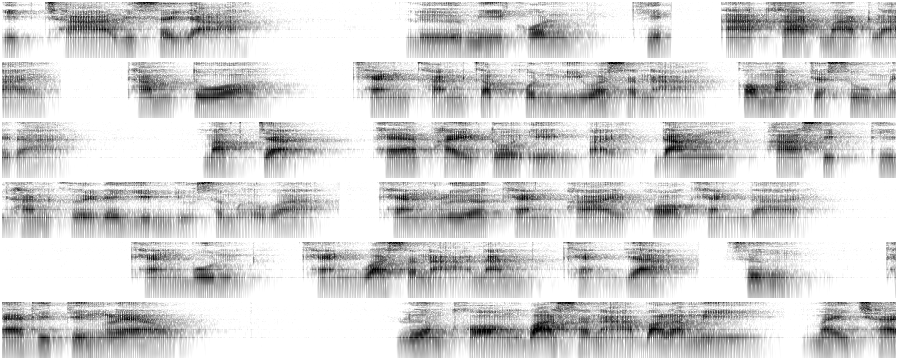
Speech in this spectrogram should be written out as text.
อิจฉาริษยา หรือมีคนคิดอาฆาตมาดร้ายทำตัวแข่งขันกับคนมีวาสนาก็มักจะสู้ไม่ได้ มักจะแพ้ภัยตัวเองไป ดังภาษิตที่ท่านเคยได้ยินอยู่เสมอว่า แข่งเรือแข่งพายพอแข่งได้ แข่งบุญ แข่งวาสนานั้นแข่งยาก ซึ่งแท้ที่จริงแล้ว เรื่องของวาสนาบารมีไม่ใช่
